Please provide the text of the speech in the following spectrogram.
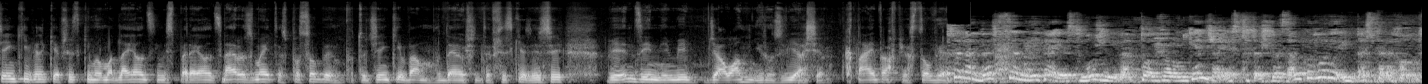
dzięki wielkie wszystkim omodlającym, wspierającym na rozmaite sposoby, bo to dzięki Wam udają się te wszystkie rzeczy. Między innymi działa i rozwija się knajpa w Piastowie. Cena bez cennika jest możliwa. Pod warunkiem, że jest też bez alkoholu i bez telefonów.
